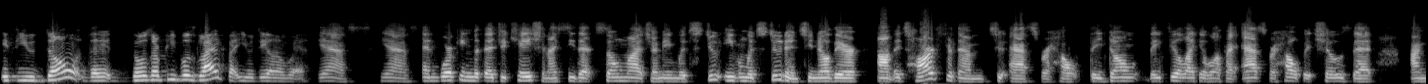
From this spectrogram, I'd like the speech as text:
if you don't they, those are people's lives that you're dealing with yes Yes, and working with education, I see that so much. I mean, with stu- even with students, you know, they're um, it's hard for them to ask for help. They don't. They feel like, well, if I ask for help, it shows that I'm,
